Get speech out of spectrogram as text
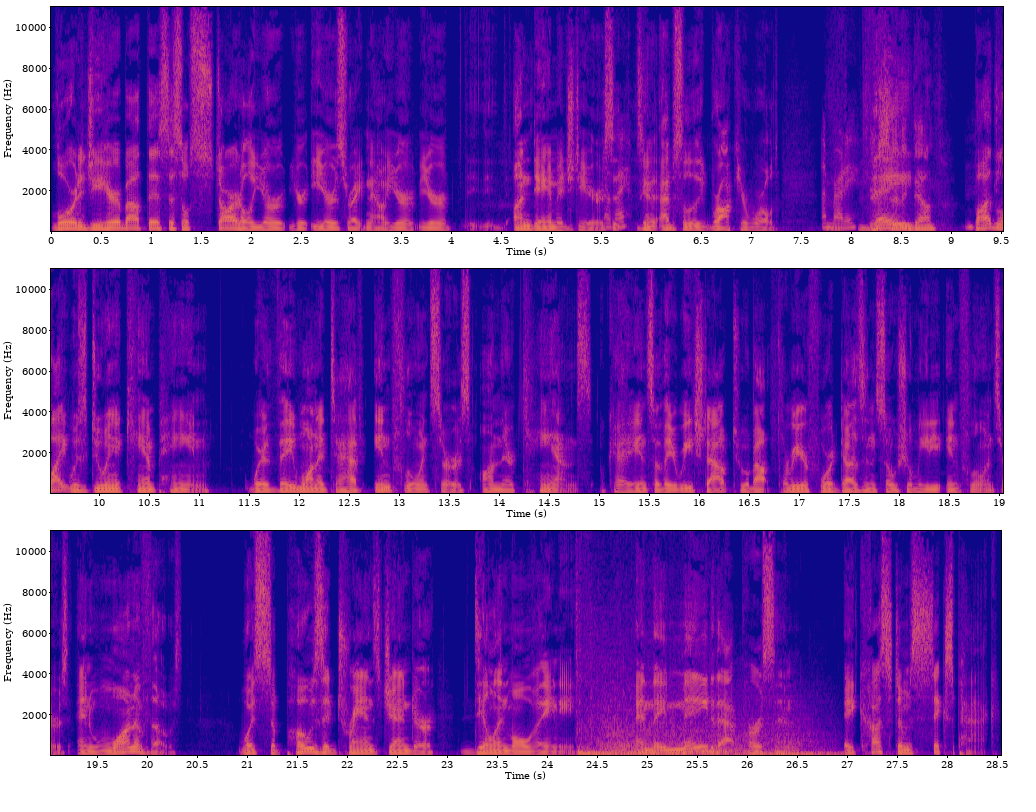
Laura, did you hear about this? This will startle your, your ears right now, your your undamaged ears. Okay. It's going to absolutely rock your world I'm ready. You're sitting down. Bud Light was doing a campaign where they wanted to have influencers on their cans. Okay. And so they reached out to about three or four dozen social media influencers. And one of those was supposed transgender Dylan Mulvaney. And they made that person a custom six pack,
